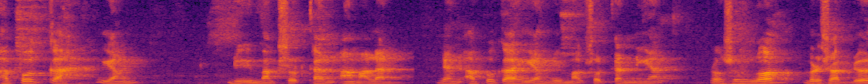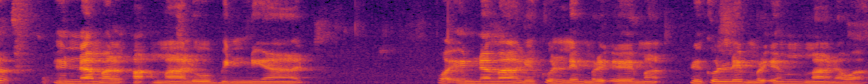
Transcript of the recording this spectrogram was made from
apakah yang dimaksudkan amalan dan apakah yang dimaksudkan niat. Rasulullah bersabda, "Innamal a'malu binniyat wa innama likulli imri'in ma likulli imri'in ma nawa."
